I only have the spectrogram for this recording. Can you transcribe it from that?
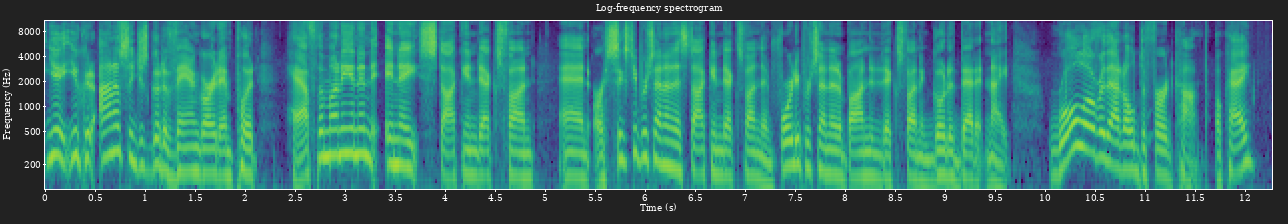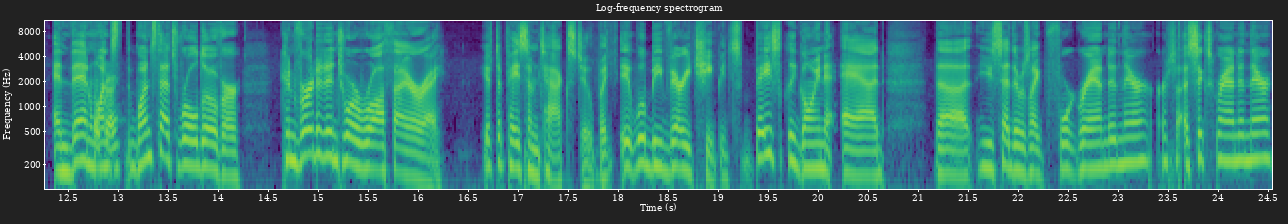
you, you could honestly just go to vanguard and put half the money in an in a stock index fund and or 60% in a stock index fund and 40% in a bond index fund and go to bed at night. Roll over that old deferred comp, okay? And then okay. once once that's rolled over, convert it into a Roth IRA. You have to pay some tax too, but it will be very cheap. It's basically going to add the you said there was like 4 grand in there or uh, 6 grand in there.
